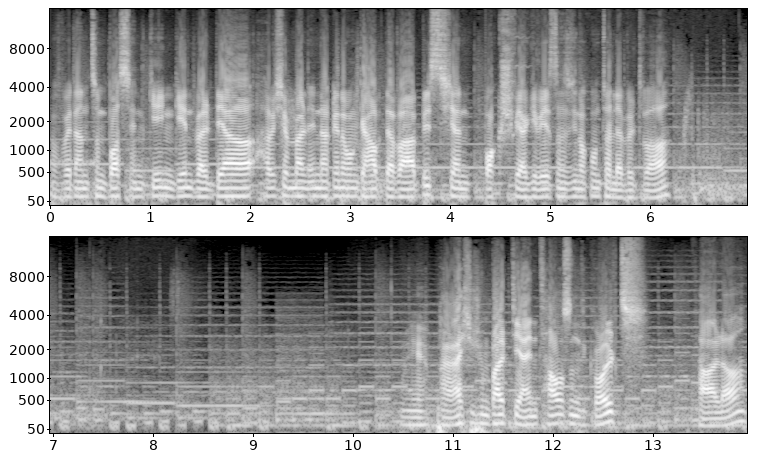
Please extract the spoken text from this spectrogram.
Bevor wir dann zum Boss entgegengehen, weil der, habe ich ja mal in Erinnerung gehabt, der war ein bisschen bockschwer gewesen, als ich noch unterlevelt war. Wir erreichen schon bald die 1000 Goldtaler.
